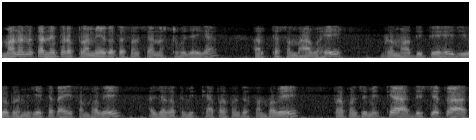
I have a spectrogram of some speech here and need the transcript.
मनन करने पर प्रमेयगत संशय नष्ट हो जाएगा। अर्थ संभाव है, ब्रह्म अद्वितीय है, जीव ब्रह्म की एकता ये संभव है जगत मिथ्या, प्रपंच संभव है। प्रपंच मिथ्या दृश्यवाद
